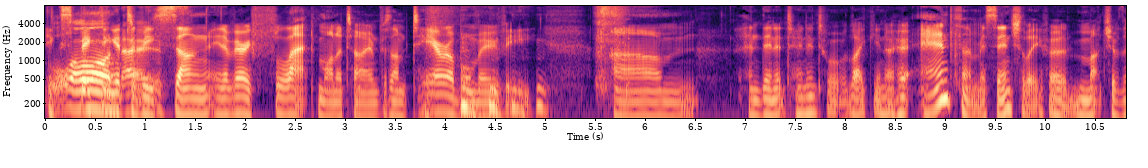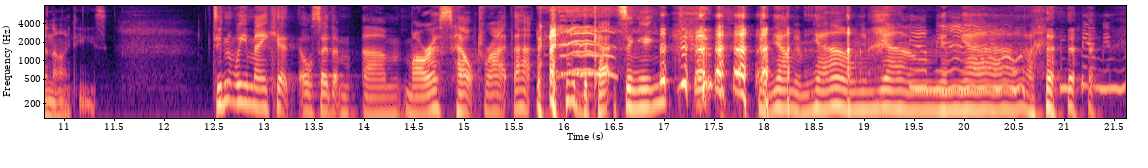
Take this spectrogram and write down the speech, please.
expecting it to be knows. sung in a very flat monotone for some terrible movie. um, and then it turned into like, you know, her anthem essentially for much of the 90s. Didn't we make it also that um, Morris helped write that with the cat singing? Yum, yum, yum, yum, yum, yum, yum.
